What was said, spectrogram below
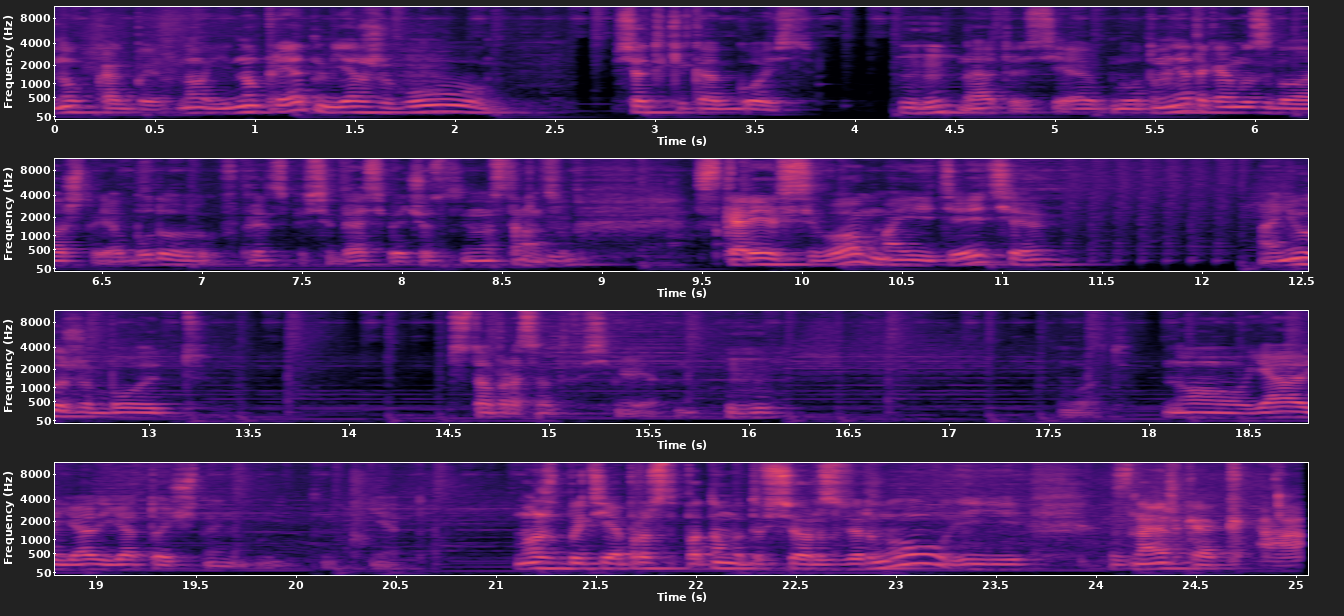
ну, как бы, но, но при этом я живу все-таки как гость. Мгм. Да, то есть я, вот у меня такая мысль была, что я буду, в принципе, всегда себя чувствовать иностранцем. Скорее всего, мои дети, они уже будут 100% ассимилированы. Мгм. Вот. Но я, я, я точно нет. Может быть, я просто потом это все развернул и, знаешь, как а,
